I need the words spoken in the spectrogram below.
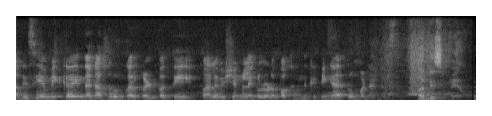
அதிசயமிக்க இந்த நகரும் கற்கள் பற்றி பல விஷயங்கள் எங்களோட பகிர்ந்துக்கிட்டீங்க ரொம்ப நன்றி. நன்றி சுமையா.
